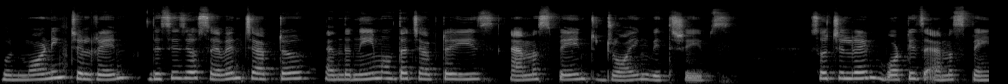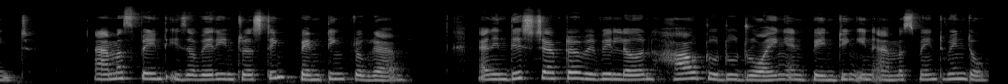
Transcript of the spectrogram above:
Good morning, children. This is your seventh chapter, and the name of the chapter is MS Paint Drawing with Shapes. So, children, what is MS Paint? MS Paint is a very interesting painting program, and in this chapter, we will learn how to do drawing and painting in MS Paint window.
